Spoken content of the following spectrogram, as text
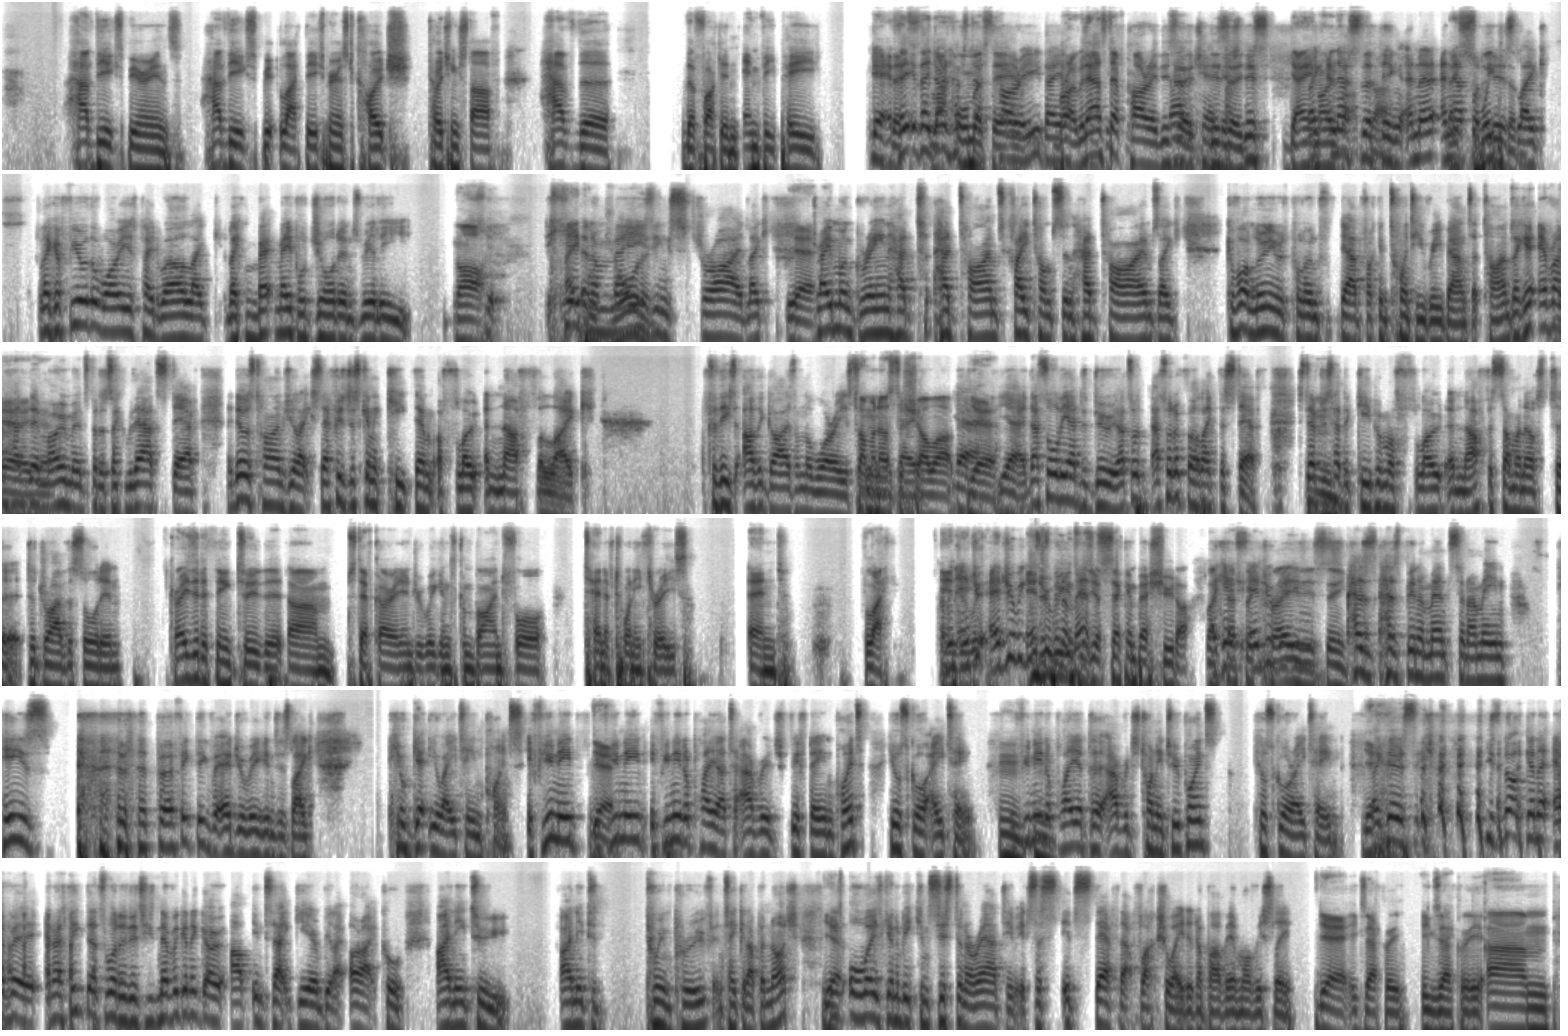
have the experience, have the exp- like the experienced coach, coaching staff, have the the fucking MVP. Yeah, if they, if they don't like, have Steph there. Curry, they bro. Without Steph. Curry, this is a, this is a This game like, over. and that's the bro. thing, and that- and They that's what it sweep them. Like, like a few of the Warriors played well. Like like Ma- Maple Jordan's really Oh, hit, hit an Maple amazing stride. Like yeah, Draymond Green had had times, Klay Thompson had times, like Kevon Looney was pulling down fucking 20 rebounds at times. Like everyone Yeah, had their yeah. moments, but it's like without Steph, like there was times you're like, Steph is just gonna keep them afloat enough for like for these other guys on the Warriors. someone else to show up. Yeah, Yeah, yeah, That's all he had to do. That's what that's what it felt like for Steph. Steph just Mm. had to keep him afloat enough for someone else to to drive the sword in. Crazy to think too that um, Steph Curry and Andrew Wiggins combined for ten of twenty threes, and like I mean, Andrew, Andrew Wiggins, Andrew Wiggins was your second best shooter. Like, that's the Andrew craziest Wiggins thing. Has has been immense, and I mean, he's the perfect thing for Andrew Wiggins is like he'll get you 18 points. If you need Yeah. if you need if you need a player to average 15 points, he'll score 18. Mm, If you need a player to average 22 points, he'll score 18. Yeah. Like there's he's not gonna ever and I think that's what it is. He's never gonna go up into that gear and be like, all right, cool. I need to I need to to improve and take it up a notch. Yeah. He's always going to be consistent around him. It's just, it's Steph that fluctuated above him, obviously. Yeah, exactly, exactly. Um,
